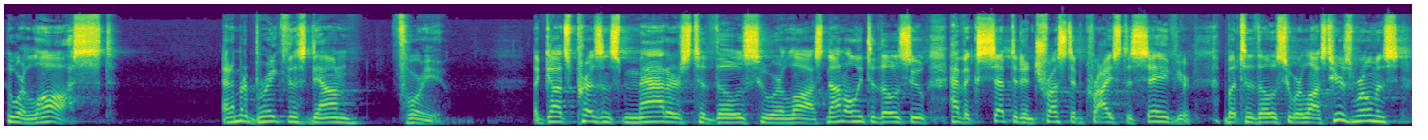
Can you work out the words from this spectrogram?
who are lost. And I'm going to break this down for you. That God's presence matters to those who are lost, not only to those who have accepted and trusted Christ as Savior, but to those who are lost. Here's Romans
